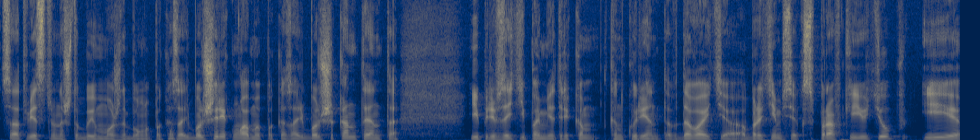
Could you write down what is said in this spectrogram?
Соответственно, чтобы им можно было показать больше рекламы, показать больше контента и превзойти по метрикам конкурентов. Давайте обратимся к справке YouTube и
